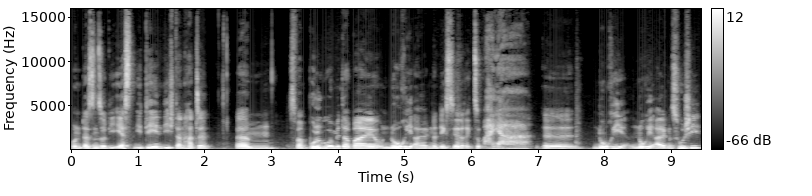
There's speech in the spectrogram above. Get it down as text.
Und da sind so die ersten Ideen, die ich dann hatte. Ähm, es war Bulgur mit dabei und Nori-Algen. Dann denkst du ja direkt so, ah ja, äh, Nori, Nori-Algen-Sushi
